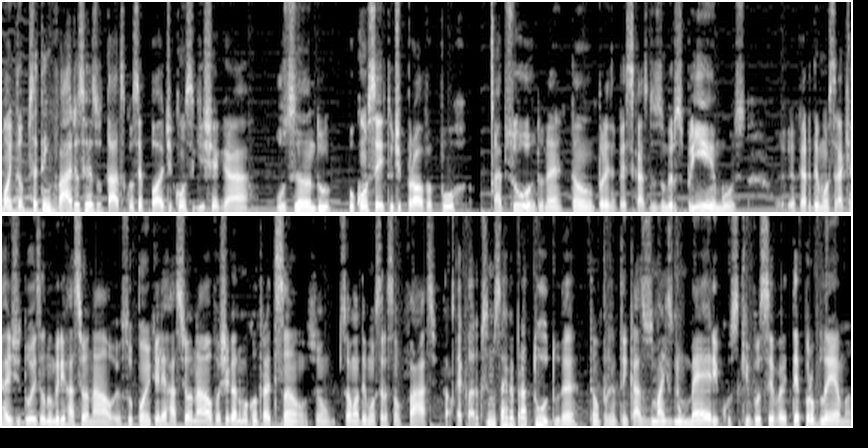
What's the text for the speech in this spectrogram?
Bom, então você tem vários resultados que você pode conseguir chegar usando o conceito de prova por absurdo, né? Então, por exemplo, esse caso dos números primos, eu quero demonstrar que raiz de 2 é um número irracional. Eu suponho que ele é racional, vou chegar numa contradição. Isso é, é uma demonstração fácil tal. É claro que isso não serve para tudo, né? Então, por exemplo, tem casos mais numéricos que você vai ter problema.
